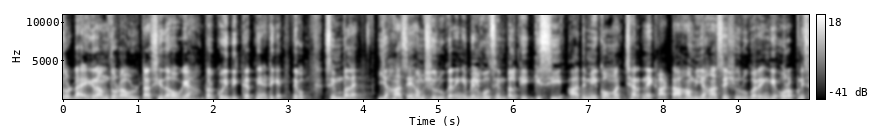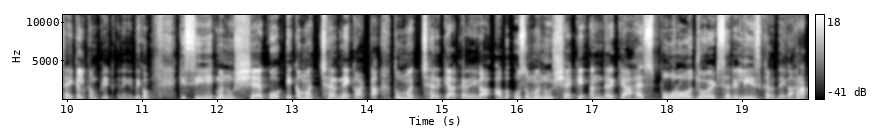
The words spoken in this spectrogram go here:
तो डायग्राम थोड़ा उल्टा सीधा हो गया, पर कोई दिक्कत नहीं है, ठीक है? देखो, सिंपल है, यहाँ से हम शुरू करेंगे, बिल्कुल सिंपल, कि किसी आदमी को मच्छर ने काटा, हम यहाँ से शुरू करेंगे और अपनी साइकिल कंप्लीट करेंगे। देखो, किसी मनुष्य को एक मच्छर ने काटा तो मच्छर क्या करेगा? अब उस मनुष्य के अंदर क्या है? स्पोरोजोइड्स रिलीज़ कर देगा, है ना?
